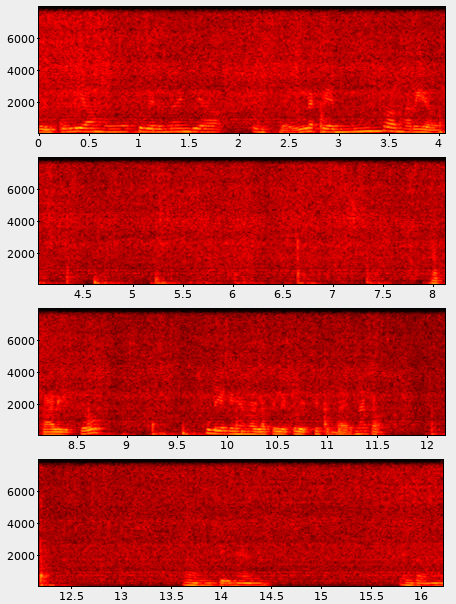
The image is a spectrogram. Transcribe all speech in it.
വെളുത്തുള്ളി ആ മൂക്ക് വരുന്നതിന്റെ ആ ഒരു സ്മെല്ലൊക്കെ എന്താണെന്നറിയാമോ തക്കാളി ഇട്ടു. പുളിയൊക്കെ ഞാൻ വെള്ളത്തിലിട്ട് വെച്ചിട്ടുണ്ടായിരുന്നു കേട്ടോ. പിന്നെ എന്താണ്?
